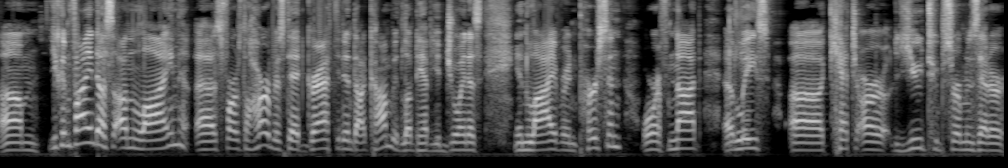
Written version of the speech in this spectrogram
Um, you can find us online uh, as far as the harvest at graftedin.com. We'd love to have you join us in live or in person, or if not, at least uh, catch our YouTube sermons that are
